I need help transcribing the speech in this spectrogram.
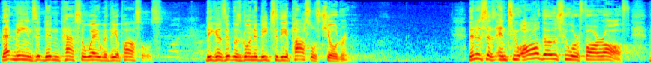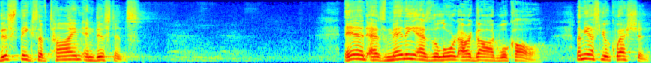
that means it didn't pass away with the apostles because it was going to be to the apostles' children. Then it says, and to all those who are far off. This speaks of time and distance and as many as the Lord our God will call. Let me ask you a question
